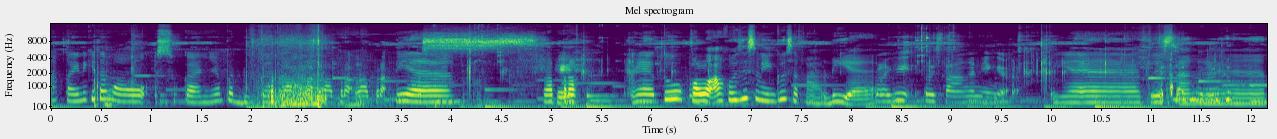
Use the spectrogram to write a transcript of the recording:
apa? Ini kita mau sukanya peduka laprak laprak laprak iya. Laprak. Ya itu kalau aku sih seminggu sekali ya. Apalagi tulis tangan ya enggak? Iya tulis tangan.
